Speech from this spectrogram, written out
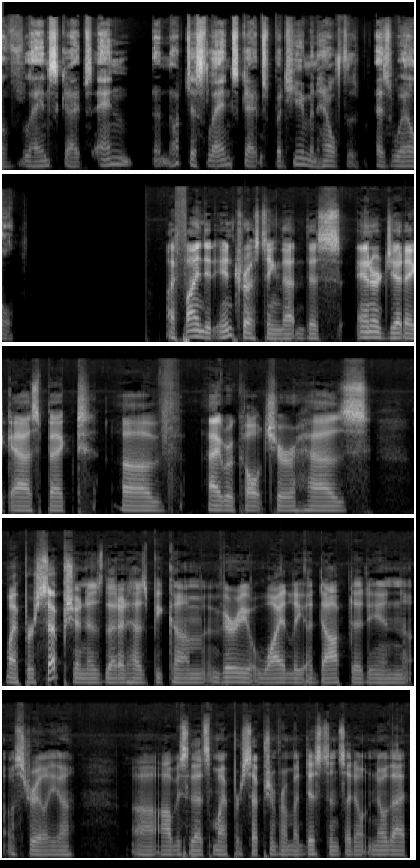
of landscapes and not just landscapes, but human health as well. I find it interesting that this energetic aspect of agriculture has my perception is that it has become very widely adopted in Australia. Uh, obviously, that's my perception from a distance. I don't know that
